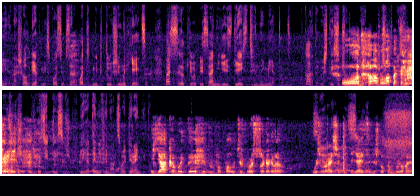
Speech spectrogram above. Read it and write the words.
Я нашел верный способ заработать на петушиных яйцах. По ссылке в описании есть действенный метод. Вкладываешь тысячу. О, да, была такая хрень. 10 тысяч. И это не финансовая пирамида. Якобы ты по- получишь больше, когда будешь выращивать эти яйца или что там было.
